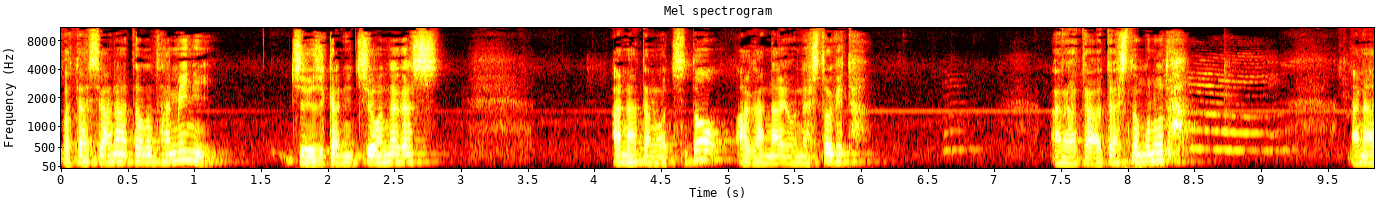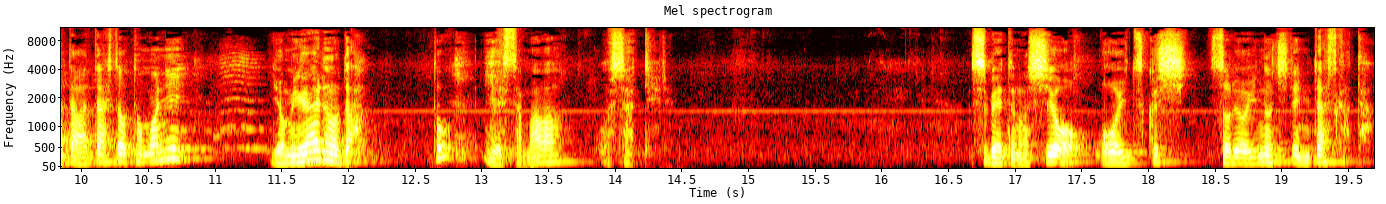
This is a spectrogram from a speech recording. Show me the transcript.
私はあなたのために十字架に血を流しあなたの血の贖いを成し遂げた。あなたは私のものだ。あなたは私と共によみがえるのだ。とイエス様はおっしゃっている。全ての死を覆い尽くしそれを命で満たす方。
